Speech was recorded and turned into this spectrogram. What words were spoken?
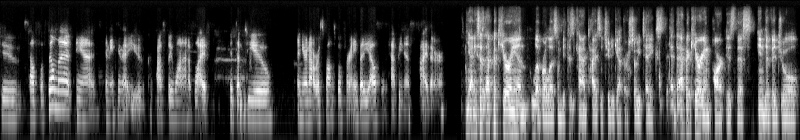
to self fulfillment and anything that you could possibly want out of life. It's up to you, and you're not responsible for anybody else's happiness either. Yeah, and he says Epicurean liberalism because he kind of ties the two together. So he takes the Epicurean part is this individual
